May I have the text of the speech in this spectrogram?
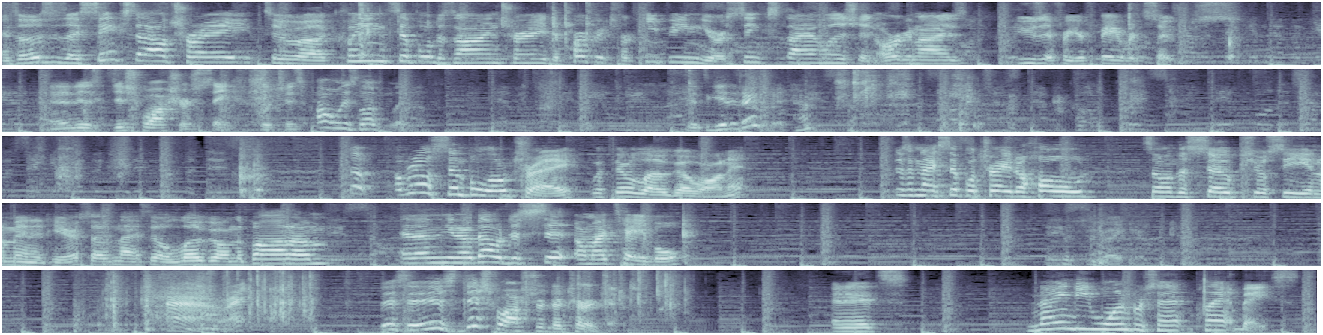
And so this is a sink style tray to a clean, simple design tray to perfect for keeping your sink stylish and organized. Use it for your favorite soaps. And it is dishwasher safe, which is always lovely. Get to get it open, huh? So, a real simple little tray with their logo on it. Just a nice simple tray to hold some of the soaps you'll see in a minute here. So a nice little logo on the bottom. And then, you know, that would just sit on my table. Right Alright. This is dishwasher detergent. And it's 91% plant-based.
